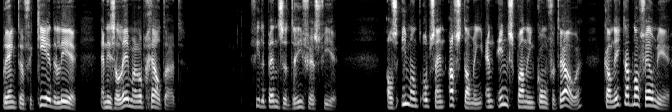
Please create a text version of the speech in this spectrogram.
brengt een verkeerde leer en is alleen maar op geld uit. Filippenzen 3, vers 4. Als iemand op zijn afstamming en inspanning kon vertrouwen, kan ik dat nog veel meer.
